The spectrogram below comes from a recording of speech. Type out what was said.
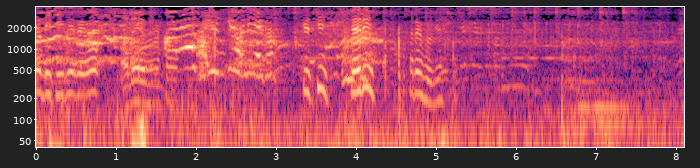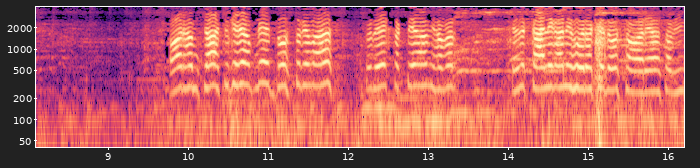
तो दिखी थी वो अरे। किसकी? तेरी? अरे हो गया। और हम चाह चुके हैं अपने दोस्तों के पास। तो देख सकते हैं आप यहाँ पर। कैसे काले काले हो रखे दोस्त हमारे यहाँ सभी।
